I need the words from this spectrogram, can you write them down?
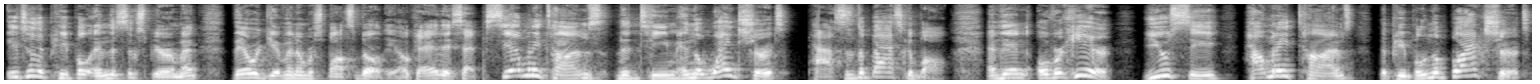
each of the people in this experiment, they were given a responsibility, okay? They said, see how many times the team in the white shirts passes the basketball. And then over here, you see how many times the people in the black shirts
